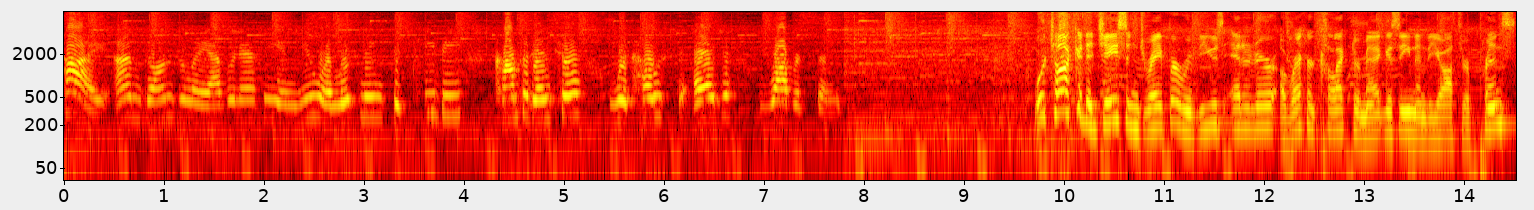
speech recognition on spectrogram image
Hi, I'm Gonzale Abernathy, and you are listening to TV Confidential with host Ed Robertson. We're talking to Jason Draper, reviews editor of Record Collector magazine and the author of Prince,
